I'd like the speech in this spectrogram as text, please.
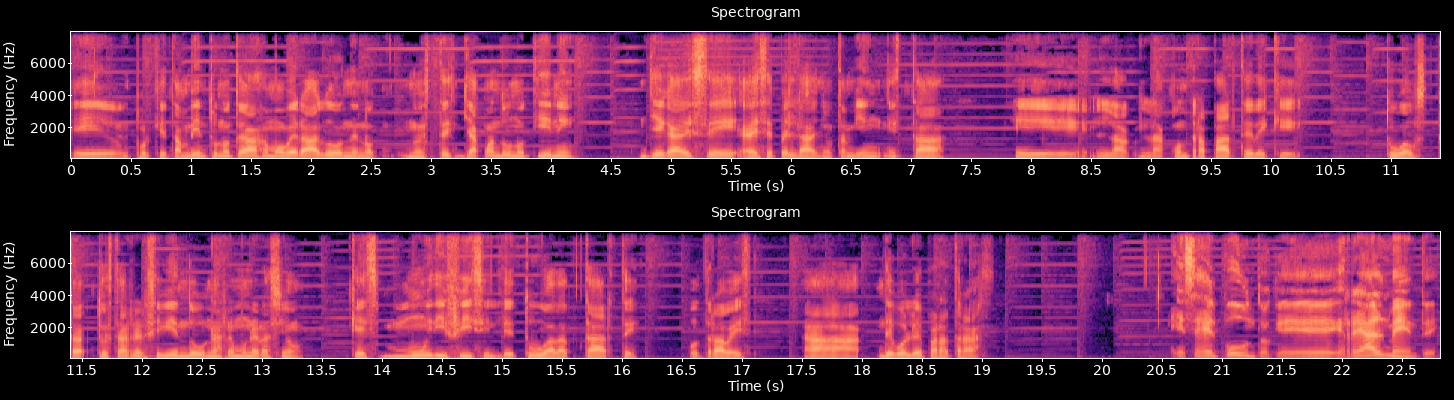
eh, porque también tú no te vas a mover a algo donde no, no estés, ya cuando uno tiene, llega a ese, a ese peldaño, también está eh, la, la contraparte de que tú, tú estás recibiendo una remuneración que es muy difícil de tú adaptarte otra vez a devolver para atrás. Ese es el punto, que realmente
